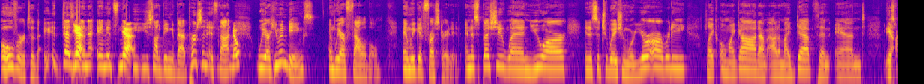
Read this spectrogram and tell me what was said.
over to that. It doesn't, yeah. and, and, it's not, yeah. it's not being a bad person. It's not, nope. we are human beings and we are fallible and we get frustrated. And especially when you are in a situation where you're already like, oh my God, I'm out of my depth and, and this, yeah.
